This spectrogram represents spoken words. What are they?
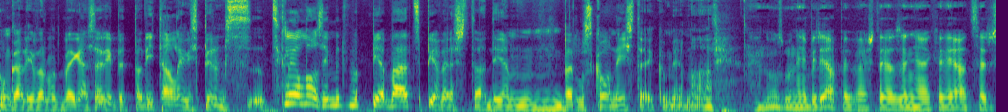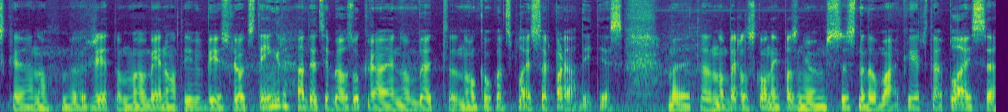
Ungārija varbūt beigās arī, bet par Itāliju vispirms. Cik liela nozīme ir pie, vērts pievērst tādiem Berluskoni izteikumiem? Arī? Nu, uzmanība ir jāpievērš tajā ziņā, ka jāatceras, ka nu, rietuma vienotība bijusi ļoti stingra attiecībā uz Ukrainu, bet nu, kaut kādas plaisas var parādīties. Bet nu, Berluskonī paziņojums, es nedomāju, ka ir tā plaisa.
